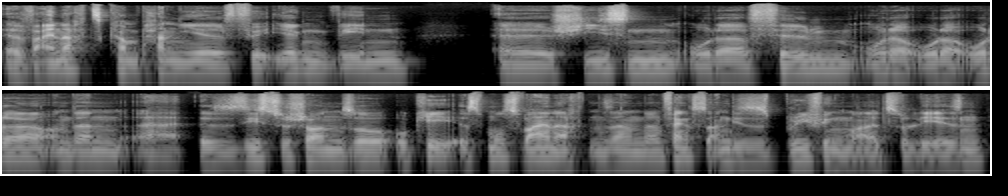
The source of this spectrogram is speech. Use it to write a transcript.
äh, Weihnachtskampagne für irgendwen äh, schießen oder filmen oder oder oder und dann äh, siehst du schon so, okay, es muss Weihnachten sein. Und dann fängst du an, dieses Briefing mal zu lesen.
